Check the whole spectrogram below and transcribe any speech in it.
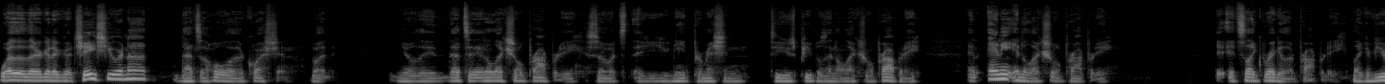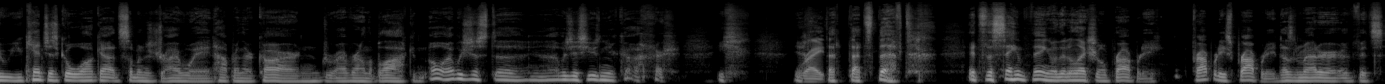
whether they're going to go chase you or not, that's a whole other question. But you know, they, that's an intellectual property, so it's you need permission to use people's intellectual property, and any intellectual property. It's like regular property. Like if you you can't just go walk out in someone's driveway and hop in their car and drive around the block and oh I was just uh you know, I was just using your car. Yeah, Right. That that's theft. It's the same thing with intellectual property. Property's property. It doesn't matter if it's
